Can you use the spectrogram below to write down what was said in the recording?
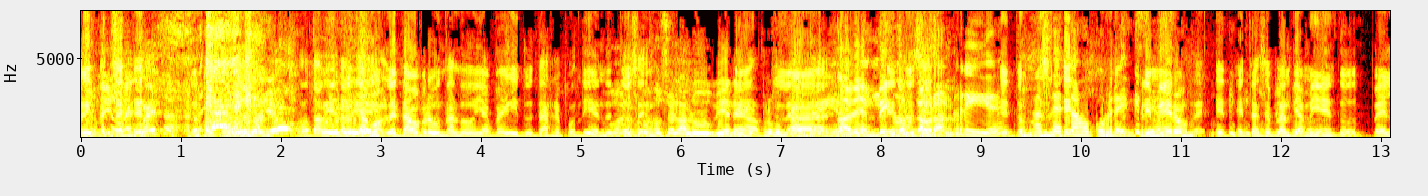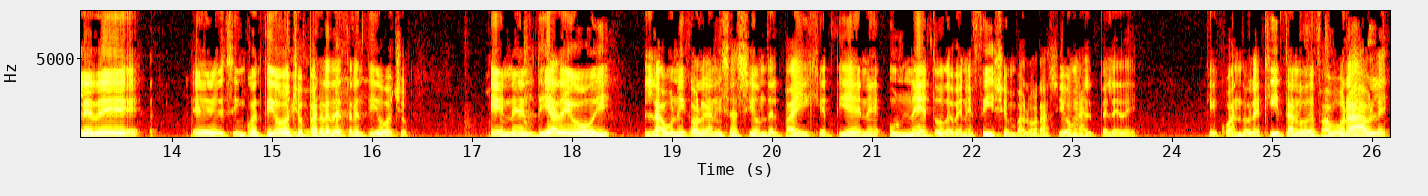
dice la encuesta? No, Lo digo yo. No, está bien, pero le estamos, le estamos preguntando a Doña Peggy y tú estás respondiendo. Bueno, Entonces, José La Luz viene eh, a provocarme. la- Está bien, Víctor Cabral. Sonríe Entonces, ante estas ocurrencias. Primero eh, está ese planteamiento, PLD eh, 58, PRD 38. En el día de hoy, la única organización del país que tiene un neto de beneficio en valoración es el PLD. Que cuando le quitan lo desfavorable,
